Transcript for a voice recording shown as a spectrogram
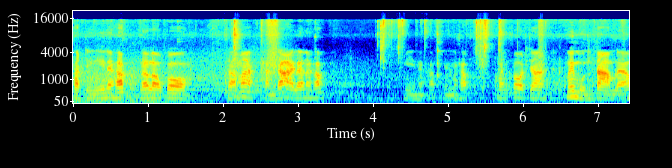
ขัดอย่างนี้นะครับ แล้วเราก็สามารถขันได้แล้วนะครับ นี่นะครับเห็นไหมครับ มันก็จะไม่หมุนตามแล้ว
